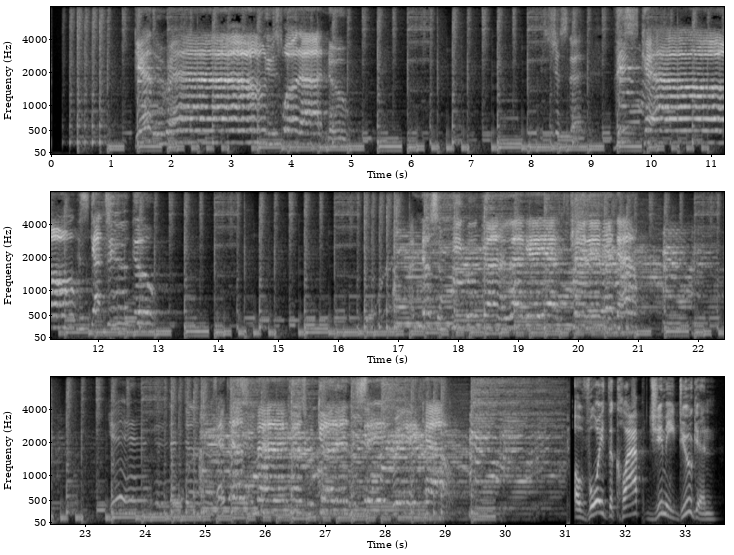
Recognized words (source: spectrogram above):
Gather Avoid the clap, Jimmy Dugan.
